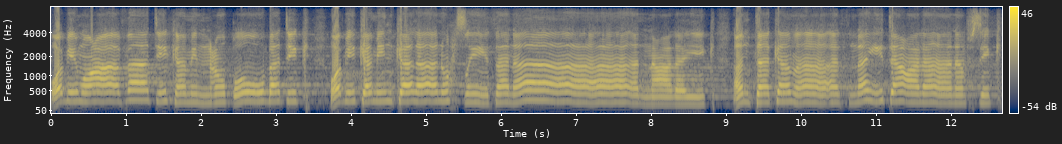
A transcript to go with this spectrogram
وبمعافاتك من عقوبتك وبك منك لا نحصي عليك أنت كما أثنيت على نفسك.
